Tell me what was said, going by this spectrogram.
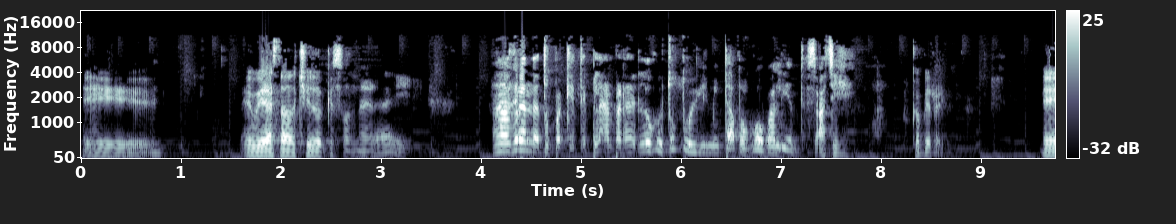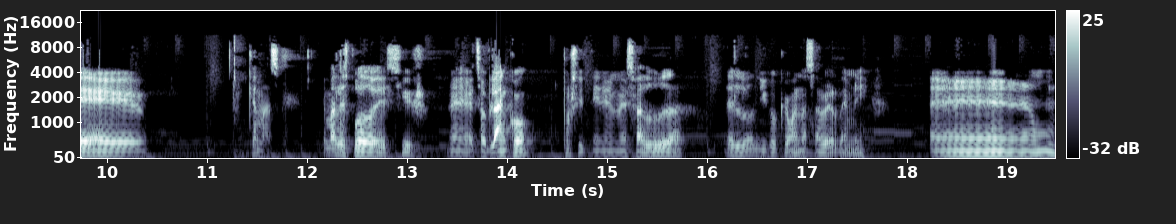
Hubiera estado chido que sonara y. Agranda tu paquete plan para el logo todo ilimitado, go valientes. Así. copyright. Eh, ¿Qué más? ¿Qué más les puedo decir? Eh, soy blanco, por si tienen esa duda. Es lo único que van a saber de mí. Eh,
